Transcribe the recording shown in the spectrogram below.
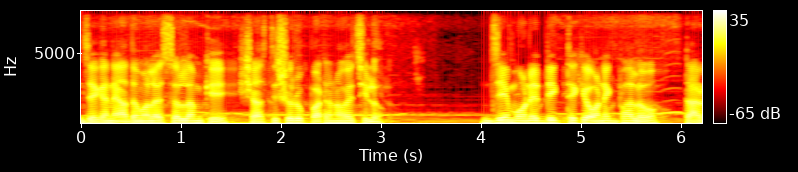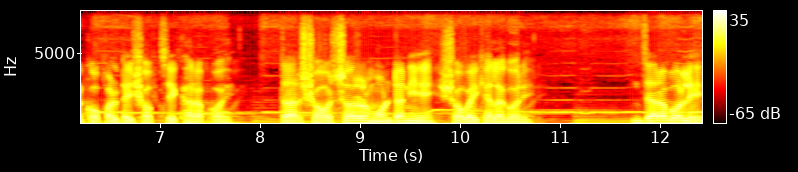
যেখানে আদম আলাহিসাল্লামকে শাস্তিস্বরূপ পাঠানো হয়েছিল। যে মনের দিক থেকে অনেক ভালো, তার কপালটাই সবচেয়ে খারাপ হয়। তার সহজ সরল মনটা নিয়ে সবাই খেলা করে। যারা বলে,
